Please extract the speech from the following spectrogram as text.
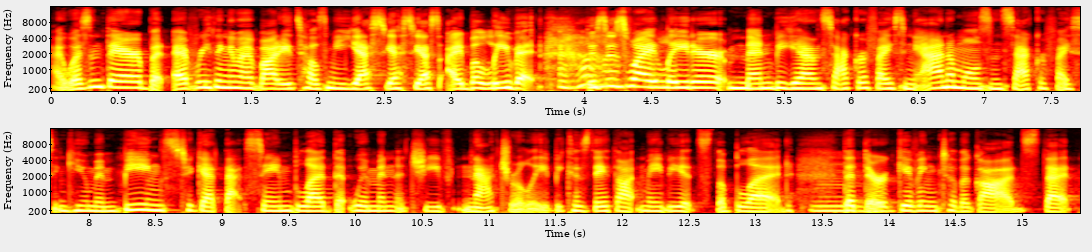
I wasn't there, but everything in my body tells me yes, yes, yes, I believe it. Uh-huh. This is why later men began sacrificing animals and sacrificing human beings to get that same blood that women achieve naturally because they thought maybe it's the blood mm. that they're giving to the gods that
